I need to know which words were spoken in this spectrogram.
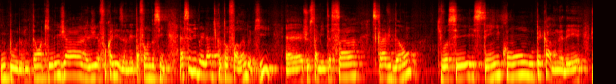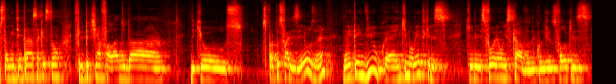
impuro. Então aqui ele já, ele já focaliza, né? Ele está falando assim, essa liberdade que eu estou falando aqui é justamente essa escravidão que vocês têm com o pecado, né? Daí justamente entra nessa questão que o Felipe tinha falado da de que os, os próprios fariseus, né, não entendiam é, em que momento que eles que eles foram escravos, né? Quando Jesus falou que eles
